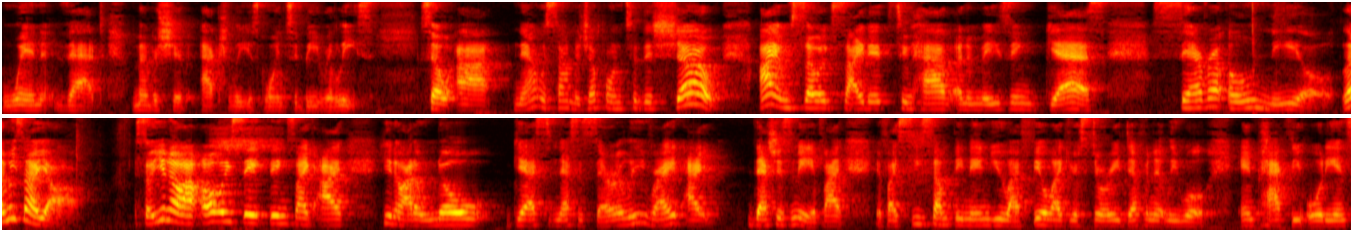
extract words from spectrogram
when that membership actually is going to be released. So uh, now it's time to jump onto this show. I am so excited to have an amazing guest. Sarah O'Neill. Let me tell y'all. So, you know, I always say things like I, you know, I don't know guests necessarily, right? I that's just me. If I if I see something in you, I feel like your story definitely will impact the audience.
